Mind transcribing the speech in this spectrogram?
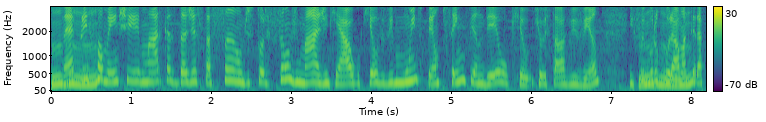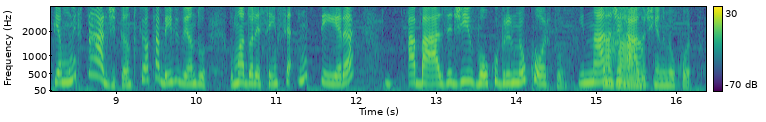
né? Principalmente marcas da gestação, distorção de imagem, que é algo que eu vivi muito tempo sem entender o que eu, que eu estava vivendo e fui procurar uma terapia muito tarde, tanto que eu acabei vivendo uma adolescência inteira à base de vou cobrir o meu corpo e nada de Aham. errado tinha no meu corpo.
